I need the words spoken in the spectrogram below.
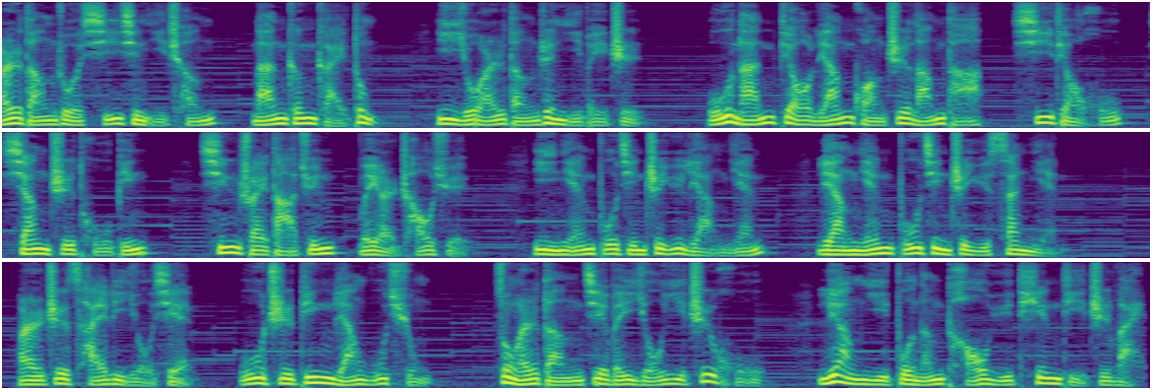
尔等若习性已成，难更改动，亦由尔等任意为之。吾南调两广之郎达，西调胡湘之土兵，亲率大军围尔巢穴，一年不进之于两年，两年不进之于三年。尔之财力有限，吾之兵粮无穷，纵尔等皆为有义之虎。量亦不能逃于天地之外，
